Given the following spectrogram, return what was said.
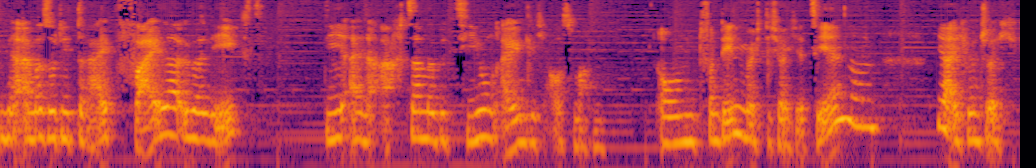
mir einmal so die drei Pfeiler überlegt, die eine achtsame Beziehung eigentlich ausmachen. Und von denen möchte ich euch erzählen und ja, ich wünsche euch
